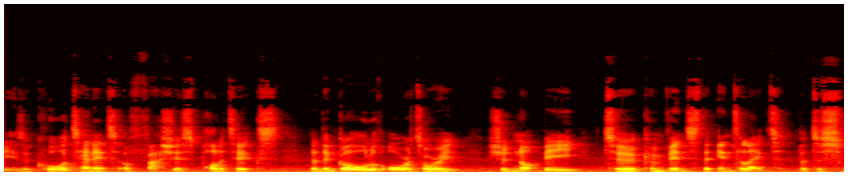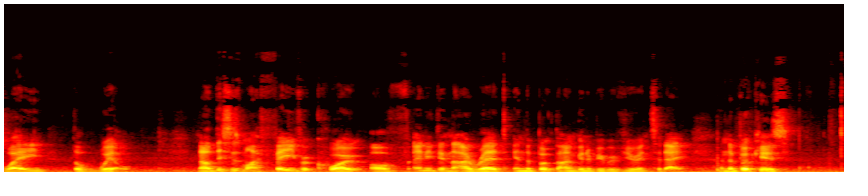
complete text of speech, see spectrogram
It is a core tenet of fascist politics that the goal of oratory should not be to convince the intellect, but to sway the will. Now, this is my favorite quote of anything that I read in the book that I'm going to be reviewing today. And the book is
